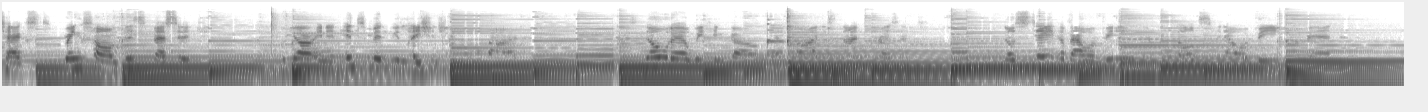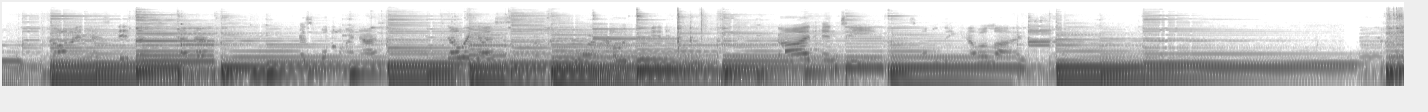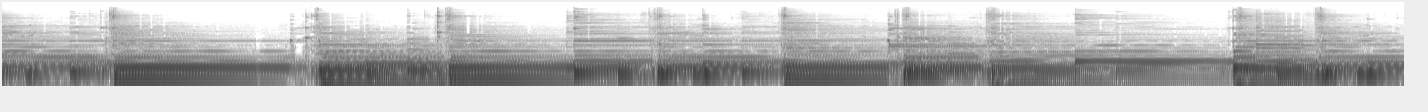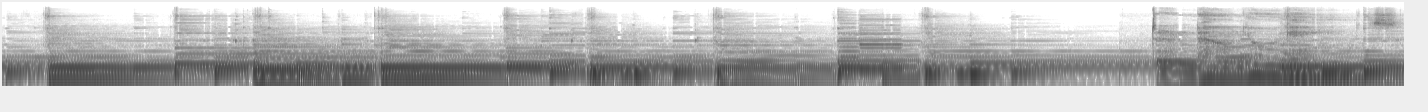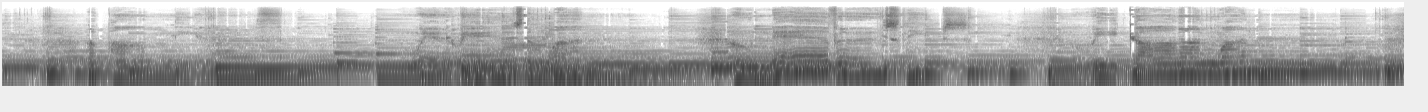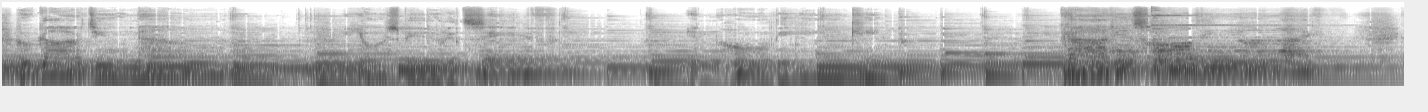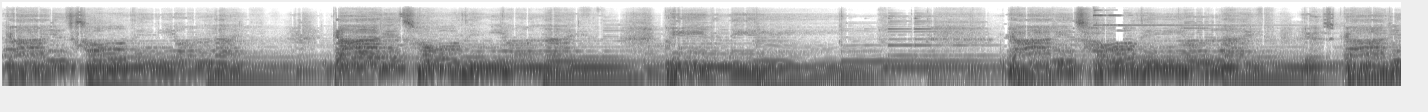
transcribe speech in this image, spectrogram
Text brings home this message. We are in an intimate relationship with God. There's nowhere we can go where God is not present. No state of our being that results in our being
